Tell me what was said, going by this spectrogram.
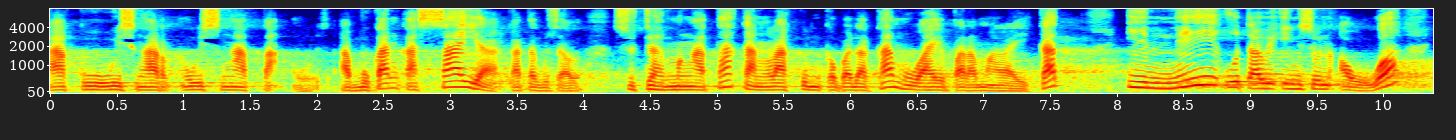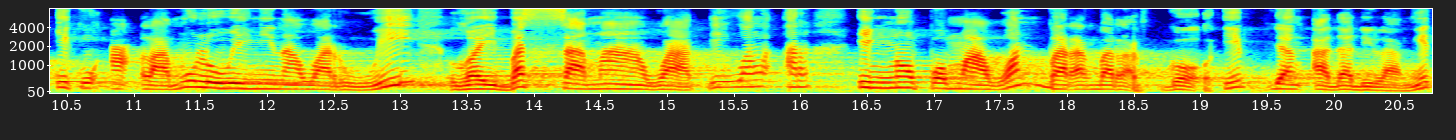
aku wis ngar, wis ngata ah, bukankah saya kata Gusti Allah sudah mengatakan lakum kepada kamu wahai para malaikat ini utawi ingsun Allah iku a'lamu luwih nginawarui ghaibas samawati wal ar. Ing nopo mawon barang-barang goib yang ada di langit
